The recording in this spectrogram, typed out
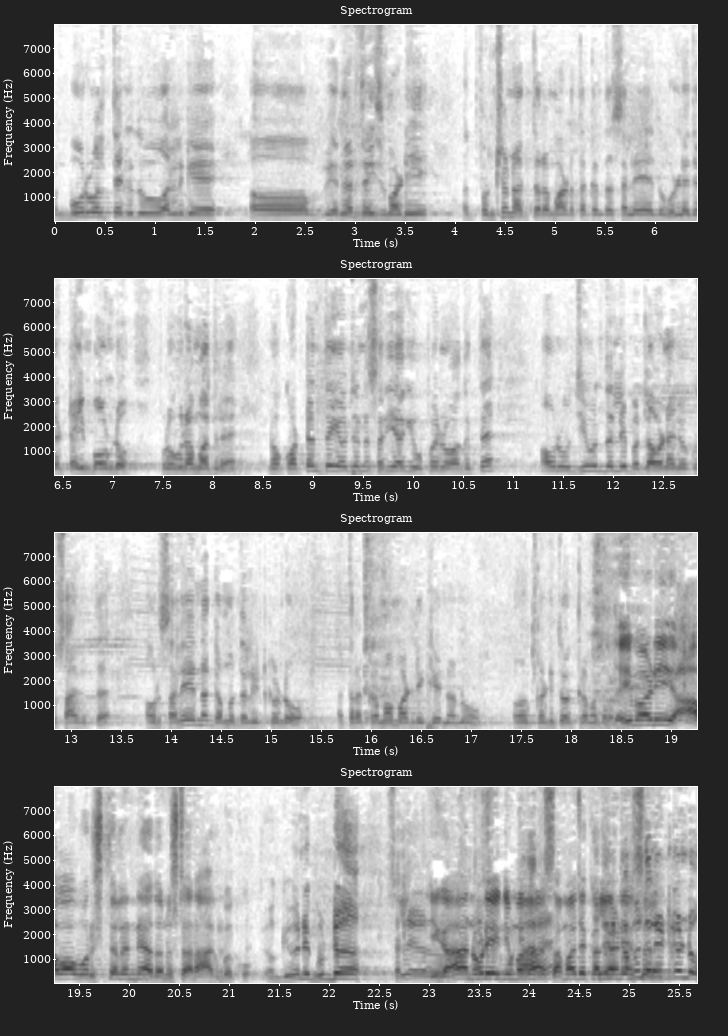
ಒಂದು ಬೋರ್ವೆಲ್ ತೆಗೆದು ಅಲ್ಲಿಗೆ ಎನರ್ಜೈಸ್ ಮಾಡಿ, ಅದು ಫಂಕ್ಷನ್ ಆಗ್ತಾರೆ ಮಾಡತಕ್ಕಂಥ ಸಲಹೆ ಅದು ಒಳ್ಳೆಯದೇ ಟೈಮ್ ಬೌಂಡು ಪ್ರೋಗ್ರಾಮ್ ಆದರೆ ನಾವು ಕೊಟ್ಟಂಥ ಯೋಜನೆ ಸರಿಯಾಗಿ ಉಪಯೋಗವಾಗುತ್ತೆ. ಅವರು ಜೀವನದಲ್ಲಿ ಬದಲಾವಣೆ ಆಗೋಕ್ಕೂ ಸಾಗುತ್ತೆ. ಅವ್ರ ಸಲಹೆಯನ್ನು ಗಮನದಲ್ಲಿ ಇಟ್ಕೊಂಡು ಆ ಥರ ಕ್ರಮ ಮಾಡಲಿಕ್ಕೆ ನಾನು ಖಂಡಿತವಾಗಿ ಕ್ರಮ ದಯಮಾಡಿ ಯಾವ ವರ್ಷದಲ್ಲೇ ಅದು ಅನುಷ್ಠಾನ ಆಗಬೇಕು. ಗುಡ್ ಸಲಹೆ ಈಗ ನೋಡಿ ನಿಮ್ಮ ಸಮಾಜ ಕಲ್ಯಾಣ ಗಮನದಲ್ಲಿ ಇಟ್ಕೊಂಡು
